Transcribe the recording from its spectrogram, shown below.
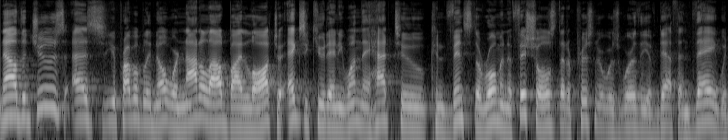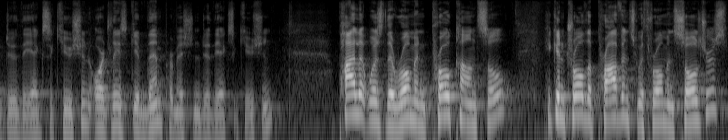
Now the Jews, as you probably know, were not allowed by law to execute anyone. They had to convince the Roman officials that a prisoner was worthy of death and they would do the execution, or at least give them permission to do the execution. Pilate was the Roman proconsul. He controlled the province with Roman soldiers.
